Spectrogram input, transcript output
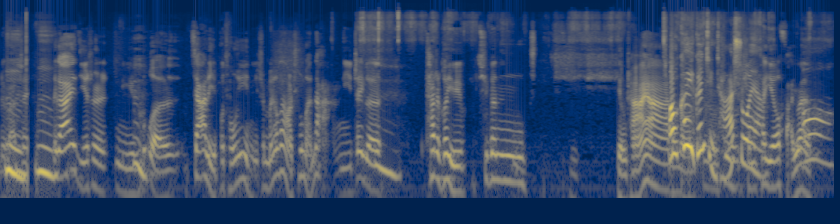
对吧？嗯那个埃及是你如果家里不同意，你是没有办法出门的。你这个嗯他是可以去跟警察呀，哦可以跟警察说呀。他也有法院，哦，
